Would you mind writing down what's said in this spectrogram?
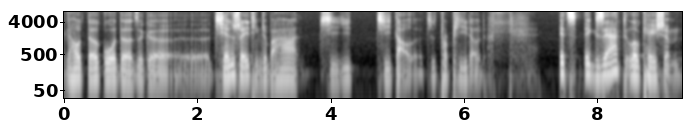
然后德国的这个潜水艇就把它击击倒了，就是 torpedoed。Its exact location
